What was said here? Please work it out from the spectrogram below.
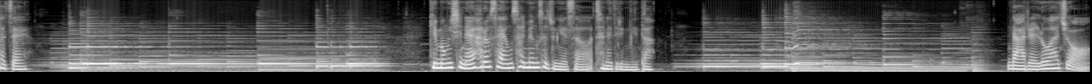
서재 김홍신의 하루 사용 설명서 중에서 전해드립니다. 나를 놓아줘.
